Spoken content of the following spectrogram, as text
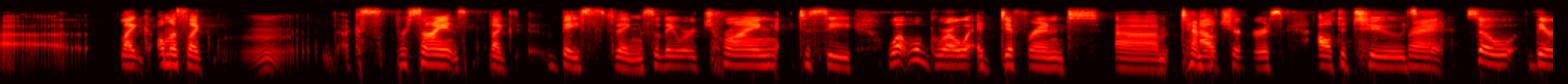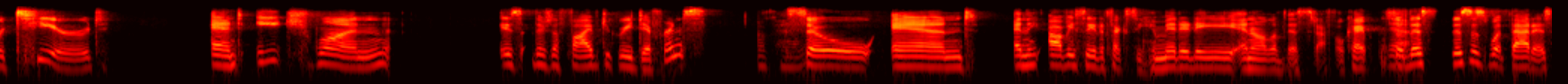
uh, like almost like mm, for science like based things. So they were trying to see what will grow at different um, temperatures altitudes. Right. so they're tiered and each one is there's a five degree difference. Okay. so and and the- obviously it affects the humidity and all of this stuff okay? So this this is what that is.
